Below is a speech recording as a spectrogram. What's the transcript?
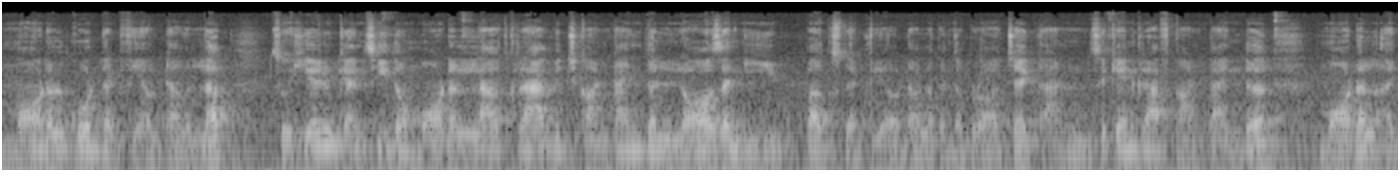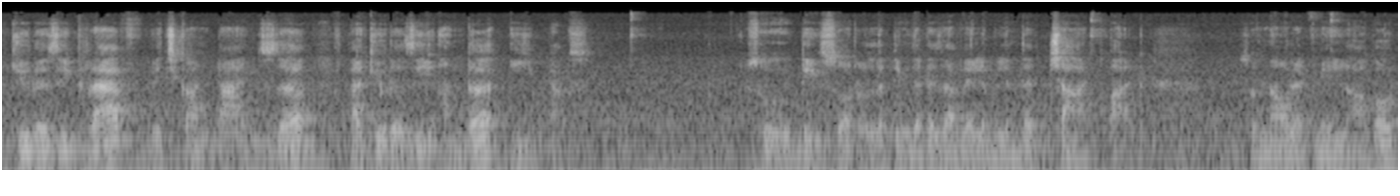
model code that we have developed. So here you can see the model loss graph which contains the loss and epochs that we have developed in the project. And second graph contains the model accuracy graph which contains the accuracy and the epochs so these are all the things that is available in the chart part. So now let me log out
